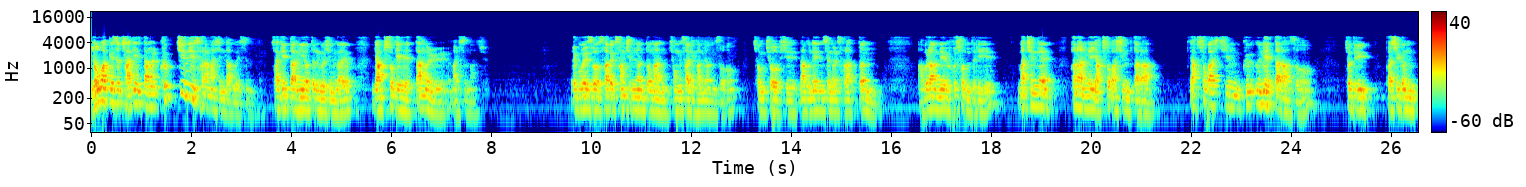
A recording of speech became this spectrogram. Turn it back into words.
여호와께서 자기의 땅을 극진히 사랑하신다고 했습니다. 자기의 땅이 어떤 것인가요? 약속의 땅을 말씀하죠. 애굽에서 430년 동안 종살이하면서 정처 없이 나그네 인생을 살았던 아브라함의 후손들이 마침내 하나님의 약속하심 따라 약속하신 그 은혜에 따라서 저들이 다시금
